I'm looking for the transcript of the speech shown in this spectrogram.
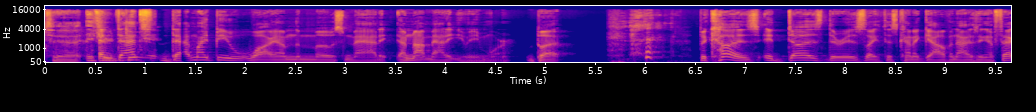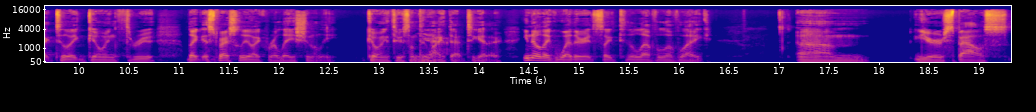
to if and that's doing, that might be why I'm the most mad at I'm not mad at you anymore. But because it does there is like this kind of galvanizing effect to like going through like especially like relationally going through something yeah. like that together. You know, like whether it's like to the level of like um your spouse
